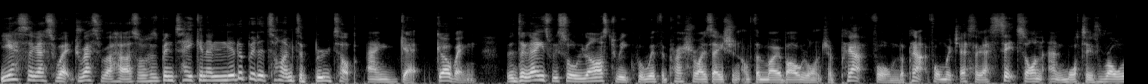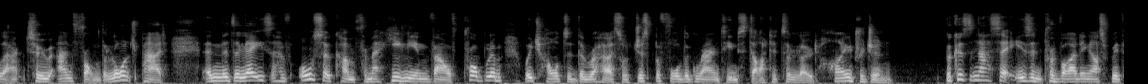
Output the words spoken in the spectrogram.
The SLS wet dress rehearsal has been taking a little bit of time to boot up and get going. The delays we saw last week were with the pressurization of the mobile launcher platform, the platform which SLS sits on and what is rolled out to and from the launch pad. And the delays have also come from a helium valve problem which halted the rehearsal just before the ground team started to load hydrogen. Because NASA isn't providing us with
